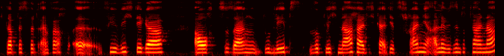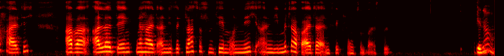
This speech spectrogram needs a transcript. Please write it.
Ich glaube, das wird einfach äh, viel wichtiger, auch zu sagen, du lebst wirklich Nachhaltigkeit. Jetzt schreien ja alle, wir sind total nachhaltig, aber alle denken halt an diese klassischen Themen und nicht an die Mitarbeiterentwicklung zum Beispiel. Genau.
